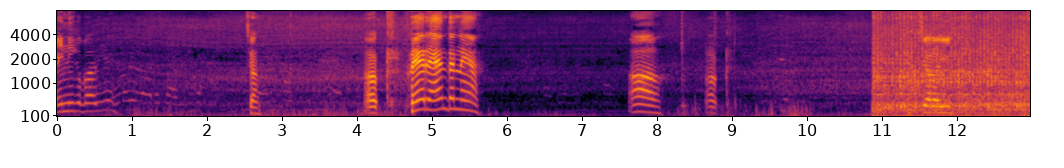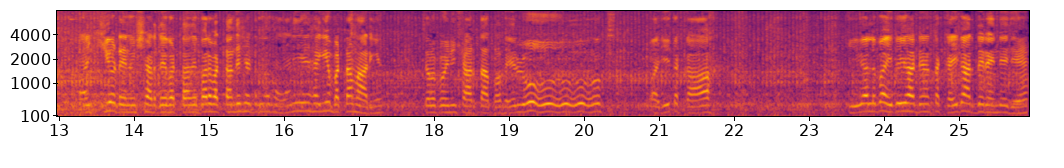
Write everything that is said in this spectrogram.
ਇੰਨੀ ਕੁ ਪਾ ਦਈਏ। ਚਲ। ਓਕੇ, ਫੇਰ ਰਹਿਣ ਦਿੰਨੇ ਆ। ਆ ਓਕੇ ਚਲੋ ਜੀ। ਆ ਝੋਟੇ ਨੂੰ ਛੱਡ ਵੱਟਾਂ ਦੇ ਪਰ ਵੱਟਾਂ ਦੇ ਛੱਡਣ ਦਾ ਫਾਇਦਾ ਨਹੀਂ ਇਹ ਹੈਗੀਆਂ ਵੱਟਾਂ ਮਾਰੀਆਂ। ਚਲੋ ਕੋਈ ਨਹੀਂ ਛੱਡਤਾ ਆਪਾਂ ਫੇਰ। ਓ, ਭਾਜੀ ਧੱਕਾ। ਕੀ ਗੱਲ ਭਾਈ ਤੁਸੀਂ ਸਾਡੇ ਨਾਲ ਧੱਕਾ ਹੀ ਕਰਦੇ ਰਹਿੰਦੇ ਜੇ ਆ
